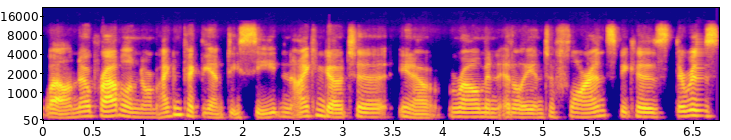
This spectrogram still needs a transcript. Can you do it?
well no problem norm. I can pick the empty seat and i can go to you know rome and italy and to florence because there was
